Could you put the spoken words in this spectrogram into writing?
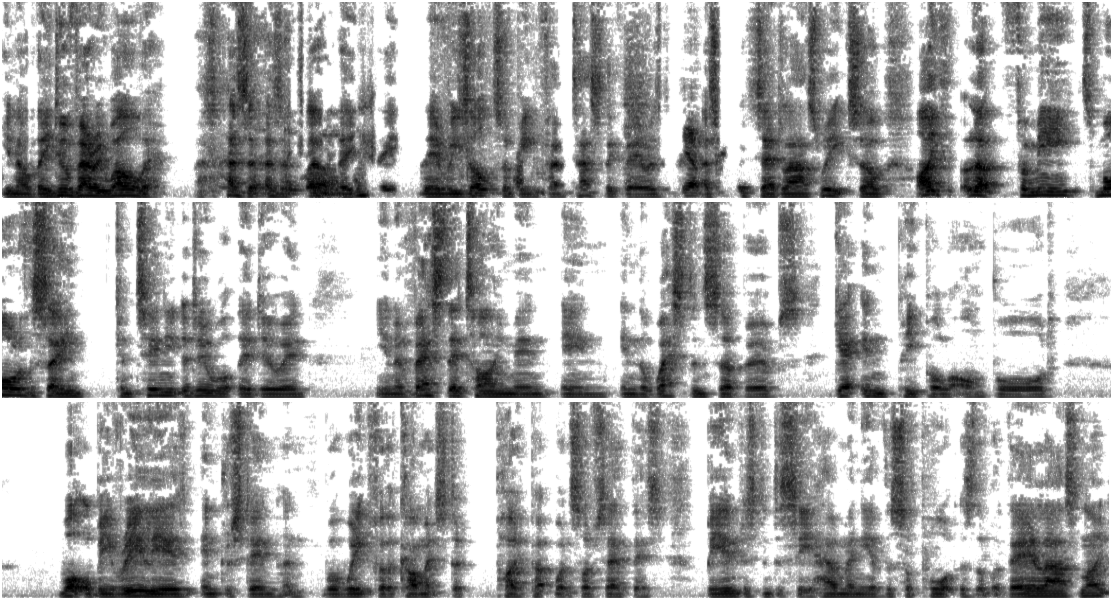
you know they do very well there as a, as a club. They, they, their results have been fantastic there, as, yep. as Chris said last week. So I look for me, it's more of the same. Continue to do what they're doing. You know, invest their time in in in the western suburbs, getting people on board what will be really interesting, and we'll wait for the comments to pipe up once I've said this, be interesting to see how many of the supporters that were there last night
